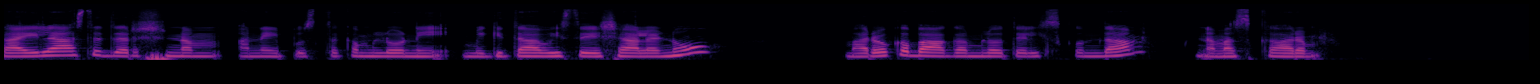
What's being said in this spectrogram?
కైలాస దర్శనం అనే పుస్తకంలోని మిగతా విశేషాలను మరొక భాగంలో తెలుసుకుందాం. నమస్కారం.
